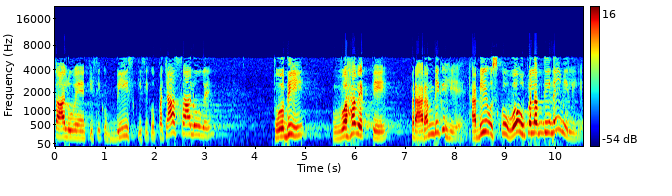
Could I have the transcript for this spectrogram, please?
साल हुए हैं, किसी को बीस, किसी को पचास साल हो गए तो भी वह व्यक्ति प्रारंभिक ही है। अभी उसको वो उपलब्धि नहीं मिली है।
